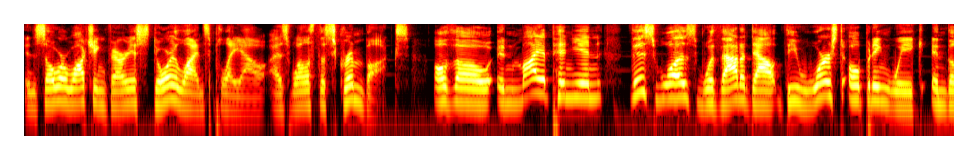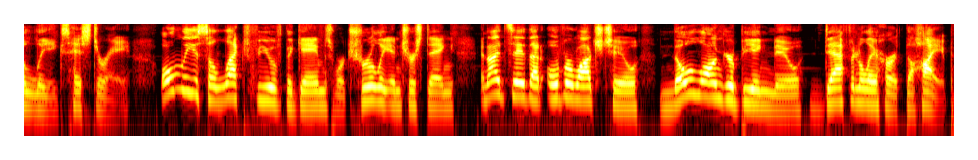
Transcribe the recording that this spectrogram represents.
and so were watching various storylines play out, as well as the scrim scrimbucks. Although, in my opinion, this was without a doubt the worst opening week in the league's history. Only a select few of the games were truly interesting, and I'd say that Overwatch 2 no longer being new definitely hurt the hype.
